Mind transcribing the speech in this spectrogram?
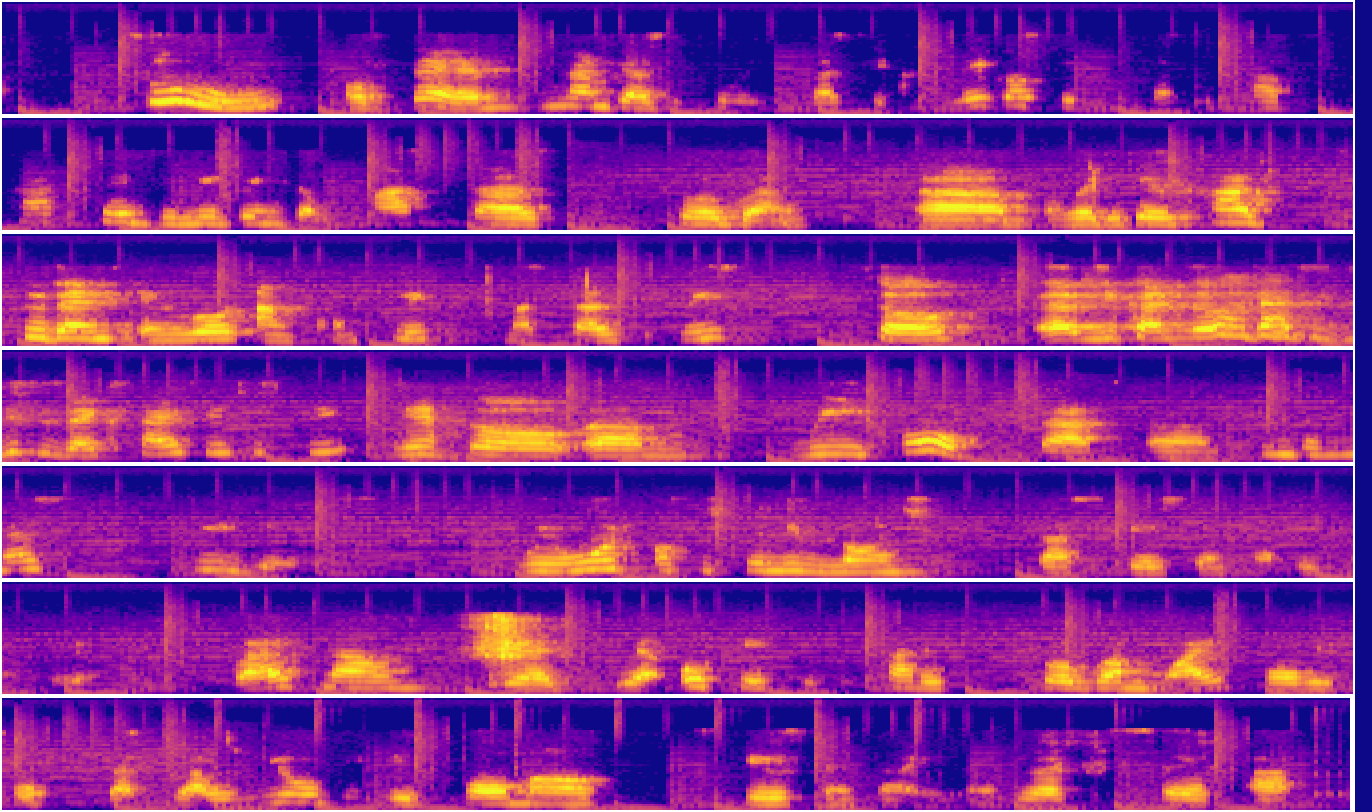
Two of them, Nnamdi Azikiwe University and Lagos State University, have started delivering the master's program um, already. They've had students enroll and complete master's degrees. So um, you can know that this is exciting to see. Yeah. So um, we hope that um, in the next three years, we would officially launch that skill center in Nigeria. Right now, we're, we're okay to start it program wide, but we hope that there will be a formal skill center in Nigeria to serve Africa.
